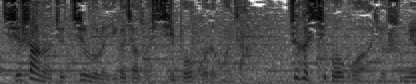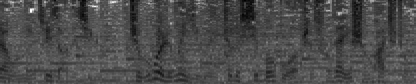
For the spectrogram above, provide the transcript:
其上呢就记录了一个叫做希伯国的国家。这个希伯国就是苏美尔文明最早的记录，只不过人们以为这个希伯国是存在于神话之中的。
